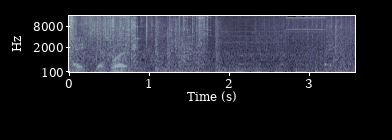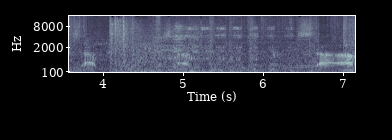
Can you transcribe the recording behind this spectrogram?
Hey, guess what? Hey, stop. Stop. Stop.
